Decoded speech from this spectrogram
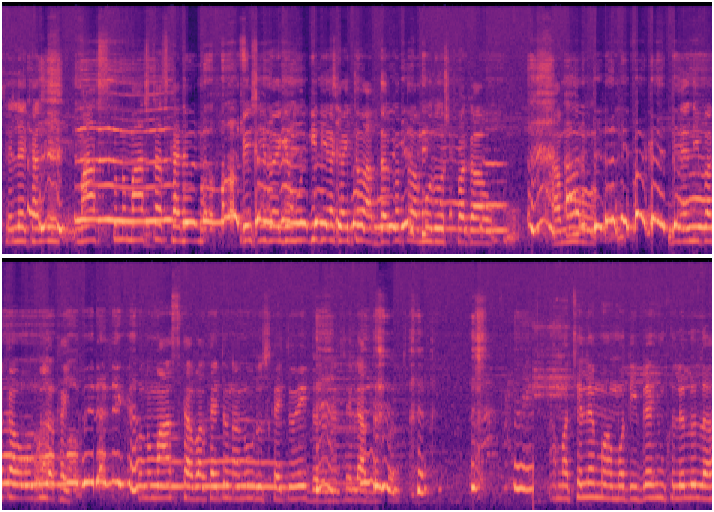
ছেলে খালি মাছ কোনো মাছ টাছ খায় না। বেশিরভাগই মুরগি দিয়ে খাইতো আবদার করতো আম্মু রোস্ট পাকাও আম্মু আর বিরিয়ানি বিরিয়ানি ওগুলো খাইতো কোনো মাছ খাবার খাইতো না নুডলস খাইতো এই ধরনের ছেলে আমার ছেলে মোহাম্মদ ইব্রাহিম খলিলুল্লাহ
